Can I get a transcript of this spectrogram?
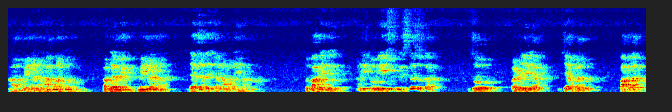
हा हात मारतो. आपल्या मे मेंढरांना ज्याच्या त्याच्या नावाने हाक मारतो. तो बाहेर येतो आणि तो येशू ख्रिस्तच होता. जो पडलेल्या जे आपण पापात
